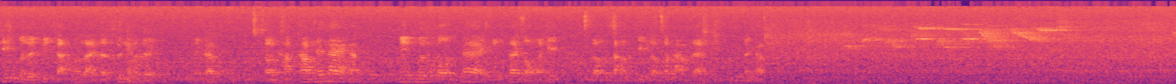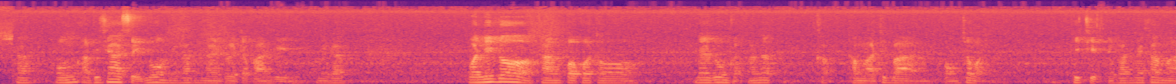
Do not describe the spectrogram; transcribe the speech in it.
คลิกมาเลยพิกัดเท่าไหร่แล้วขึ้นมาเลยนะครับเราทำทำแน่ๆครับนี่เบื้องต้นได้อยู่ได้สองอาทิตย์เราสามอาทิตย์เราก็ทำแล้วนะครับครับผมอภิชาติสีม่วงนะครับนายอำเภอตะพานหินนะครับ วันนี้ก็ทางปปทได้ร่วมกับคณะธรรมาธิบาลของจังหวัด พิจิตรนะครับได้เข้ามา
